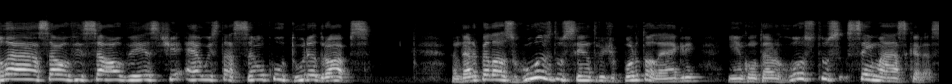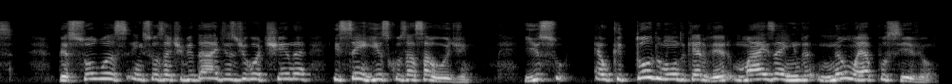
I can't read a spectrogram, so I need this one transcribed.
Olá, salve, salve! Este é o Estação Cultura Drops. Andar pelas ruas do centro de Porto Alegre e encontrar rostos sem máscaras, pessoas em suas atividades de rotina e sem riscos à saúde. Isso é o que todo mundo quer ver, mas ainda não é possível.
